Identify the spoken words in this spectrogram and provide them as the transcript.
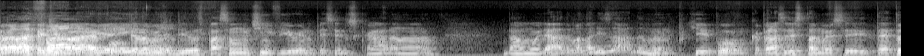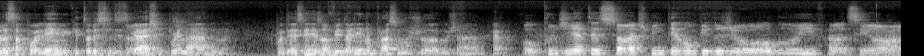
vai lá e pede fala, VAR, pô, aí, pelo amor de? Deus, passa um team viewer no PC dos caras lá, dá uma olhada, uma analisada, mano, porque, pô, um campeonato desse tamanho, você tem toda essa polêmica e todo esse desgaste por nada, mano, poderia ser resolvido ali no próximo jogo já, cara. Ou podia ter só, tipo, interrompido o jogo e falado assim, ó,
